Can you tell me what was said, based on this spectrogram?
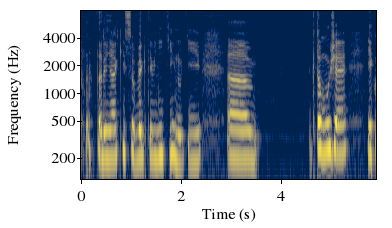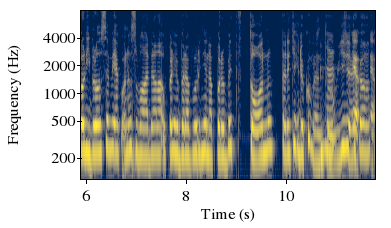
tady nějaký subjektivní tíhnutí. Um, k tomu, že jako líbilo se mi, jak ona zvládala úplně bravurně napodobit tón tady těch dokumentů, mm-hmm. víš, že jo, jako, jo.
